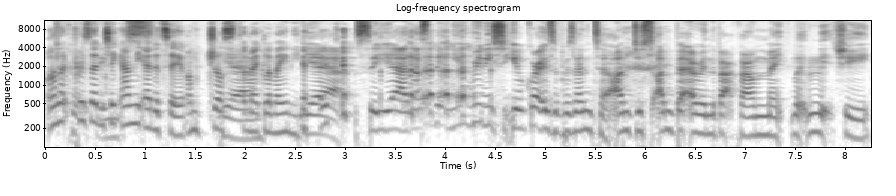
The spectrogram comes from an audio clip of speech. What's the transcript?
I like presenting and the editing. I'm just a megalomaniac. Yeah. So yeah, that's the thing. You really see, you're great as a presenter. I'm just I'm better in the background, make like literally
